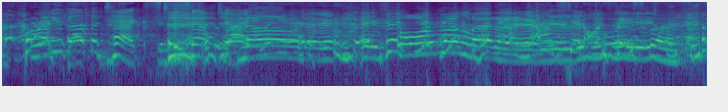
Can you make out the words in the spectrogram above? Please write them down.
Correct. you got the text, the Snapchat. no, a, a formal letter. announced it on Facebook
